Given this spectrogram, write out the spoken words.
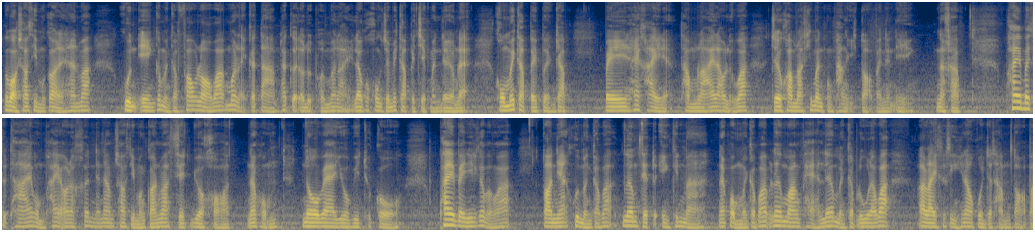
มาบอกชาวสีมังกรหลายท่านว่าคุณเองก็เหมือนกับเฝ้ารอว่าเมื่อไหร่ก็ตาม ถ้าเกิดเราหลุดพ้นเมื่อไหร่เราก็คงจะไม่กลับไปเจ็บเหมือนเดิมแหละ คงไม่กลับไปเปิดกับ ไปให้ใครเนี่ยทำร้ายเราหรือว่าเจอความรักที่มันพังๆอีกต่อไปนั่นเองนะครับไพ่ใบสุดท้ายผมไพ่ Oracle แนะนำชาวสีมังกรว่า set your course นะผม know where you wish to go ไพ่ใบนี้ก็แบบว่า ตอนนี้คุณเหมือนกับว่าเริ่มเซตตัวเองขึ้นมานะผมเหมือนกับว่าเริ่มวางแผนเริ่มเหมือนกับรู้แล้วว่าอะไรคือสิ่งที่เราควรจะทำต่อไป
